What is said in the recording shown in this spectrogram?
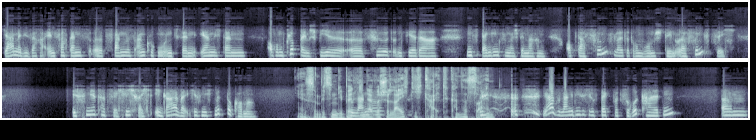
ja, mir die Sache einfach ganz äh, zwanglos angucken. Und wenn er mich dann auch im Club beim Spiel äh, führt und wir da ein Spanking zum Beispiel machen, ob da fünf Leute drumherum stehen oder 50, ist mir tatsächlich recht egal, weil ich es nicht mitbekomme. Ja, ist so ein bisschen die berlinerische solange, Leichtigkeit, kann das sein? ja, solange die sich respektvoll zurückhalten, ähm,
